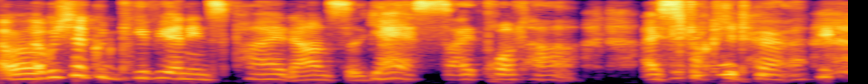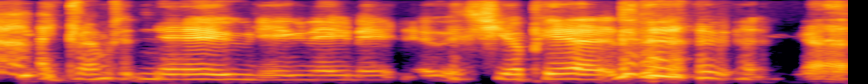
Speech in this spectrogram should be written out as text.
I, I, uh, wish I could give you an inspired answer. Yes, I thought her. I structured her. I dreamt it. No, no, no, no, no. She appeared. yeah.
